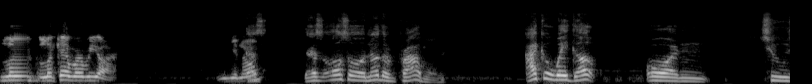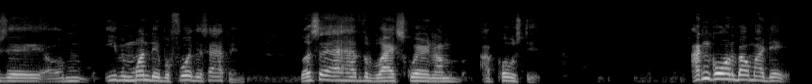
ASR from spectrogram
look look at where we are. You know? That's that's also another problem. I could wake up on Tuesday, um, even Monday before this happened. Let's say I have the black square and I'm I post it. I can go on about my day.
